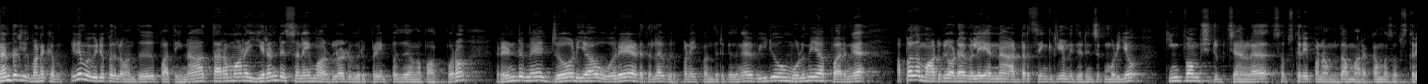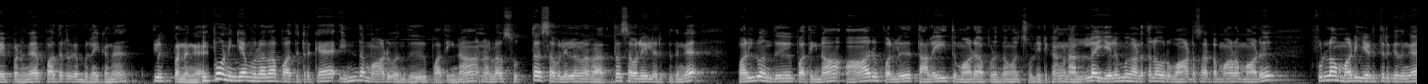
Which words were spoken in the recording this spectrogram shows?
நண்பர்கள் வணக்கம். நம்ம வீடியோ பதில் வந்து பார்த்தீங்கன்னா தரமான இரண்டு சினைமார்களோட விற்பனை இப்போ தாங்க பார்க்க போகிறோம் ரெண்டுமே ஜோடியாக ஒரே இடத்துல விற்பனைக்கு வந்திருக்குதுங்க. வீடியோ முழுமையாக பாருங்கள் அப்போ தான் மாடுகளோட விலை என்ன அட்ரஸ் எங்கிட்ட தெரிஞ்சுக்க முடியும். கிங் ஃபார்ம் யூடியூப் சேனலை சப்ஸ்கிரைப் பண்ணாமல் தான் மறக்காமல் சப்ஸ்கிரைப் பண்ணுங்கள் பார்த்துட்டு இருக்க பெல்லைக்கனை கிளிக் பண்ணுங்கள் இப்போ நீங்கள் முதலாக பார்த்துட்டு இருக்க இந்த மாடு வந்து பார்த்தீங்கன்னா நல்லா சுத்த சவலையில் நல்லா ரத்த சவலையில் இருக்குதுங்க. பல் வந்து பார்த்தீங்கன்னா ஆறு பல் தலையீத்து மாடு அப்படின்னு தாங்க சொல்லியிருக்காங்க. நல்ல எலும்பு கணத்தில் ஒரு வாட்டசாட்டமான மாடு. ஃபுல்லாக மடி எடுத்துருக்குதுங்க.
